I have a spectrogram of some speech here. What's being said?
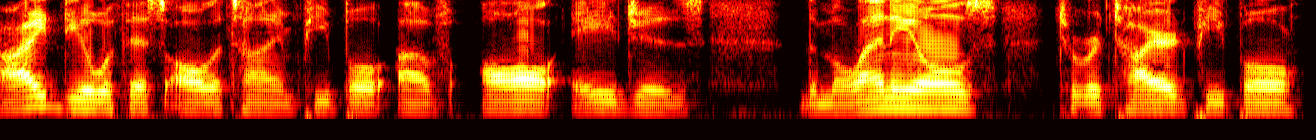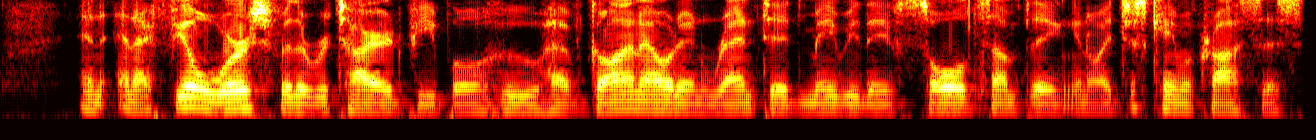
I deal with this all the time. People of all ages, the millennials to retired people. And, and I feel worse for the retired people who have gone out and rented. Maybe they've sold something. You know, I just came across this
